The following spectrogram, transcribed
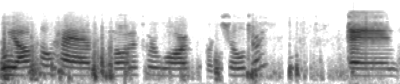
We also have bonus rewards for children, and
